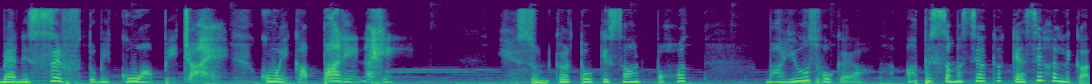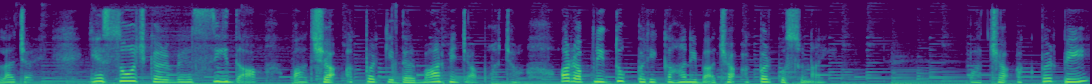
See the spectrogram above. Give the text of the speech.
मैंने सिर्फ़ तुम्हें कुआँ बेचा है, कुएँ का पानी नहीं। यह सुनकर तो किसान बहुत मायूस हो गया। अब इस समस्या का कैसे हल निकाला जाए? यह सोचकर वह सीधा बादशाह अकबर के दरबार में जा पहुँचा और अपनी दुख भरी कहानी बादशाह अकबर को सुनाई। बादशाह अकबर भी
